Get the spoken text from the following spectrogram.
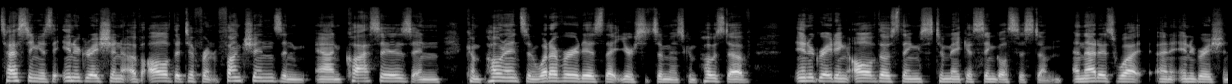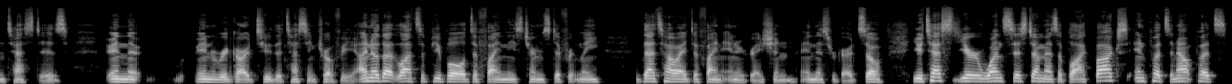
testing is the integration of all of the different functions and, and classes and components and whatever it is that your system is composed of, integrating all of those things to make a single system. And that is what an integration test is in the in regard to the testing trophy. I know that lots of people define these terms differently. That's how I define integration in this regard. So you test your one system as a black box, inputs and outputs,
